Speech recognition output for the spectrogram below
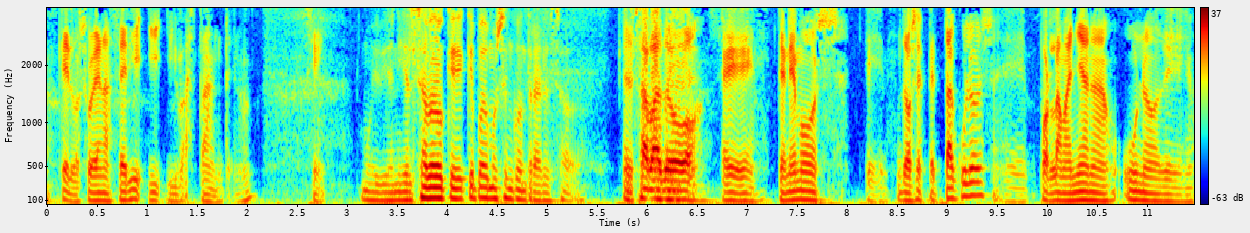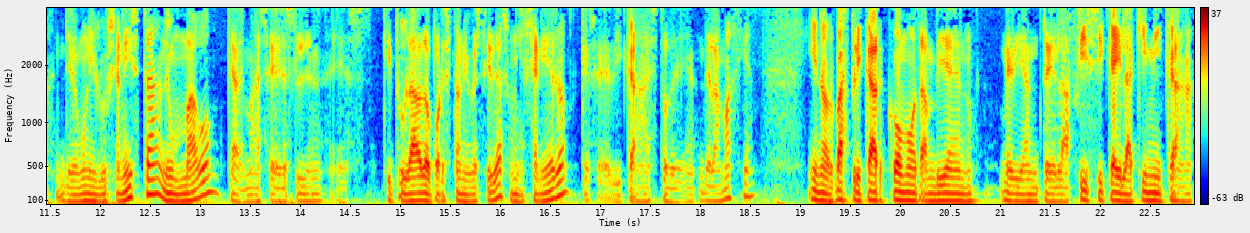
que, lo suelen hacer y, y, bastante, ¿no? Sí. Muy bien. ¿Y el sábado qué, qué podemos encontrar el sábado? El sábado eh, tenemos eh, dos espectáculos. Eh, por la mañana uno de, de, un ilusionista, de un mago, que además es, es, titulado por esta universidad, es un ingeniero que se dedica a esto de, de, la magia y nos va a explicar cómo también mediante la física y la química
